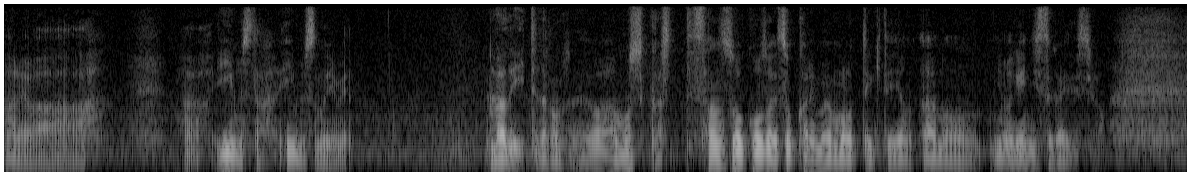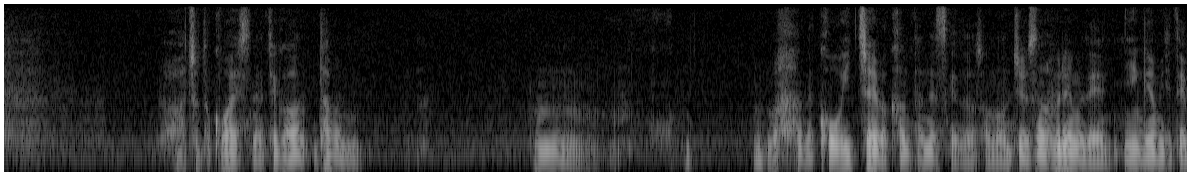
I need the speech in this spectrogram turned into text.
あれはあイームスだ。イームスの夢。まで言ってたかもしれない。わあもしかして3層構造でそこから今戻ってきてあの今現実世界ですよ。あちょっと怖いですね。てか多分うん。まあ、こう言っちゃえば簡単ですけどその13フレームで人間を見てて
